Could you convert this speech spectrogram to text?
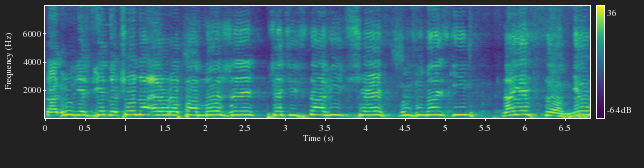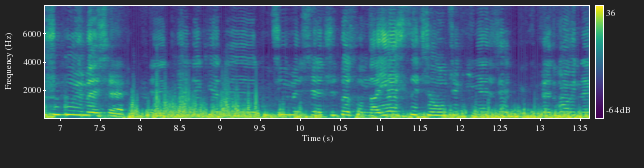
tak również zjednoczona Europa może przeciwstawić się muzułmańskim najeźdźcom. Nie oszukujmy się. Kiedy, kłócimy się, czy to są najeźdźcy, czy uciekinierzy przed wojny,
